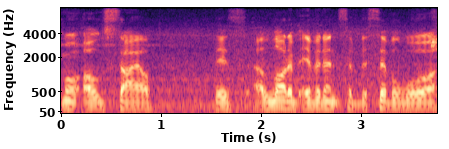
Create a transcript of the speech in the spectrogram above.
more old style there's a lot of evidence of the civil war.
